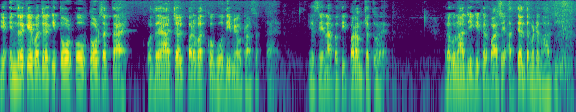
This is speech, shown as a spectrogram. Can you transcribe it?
यह इंद्र के वज्र की तोड़ को तोड़ सकता है, उदयाचल पर्वत को गोदी में उठा सकता है। यह सेनापति परम चतुर है। रघुनाथ जी की कृपा से अत्यंत बड़भागी है।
